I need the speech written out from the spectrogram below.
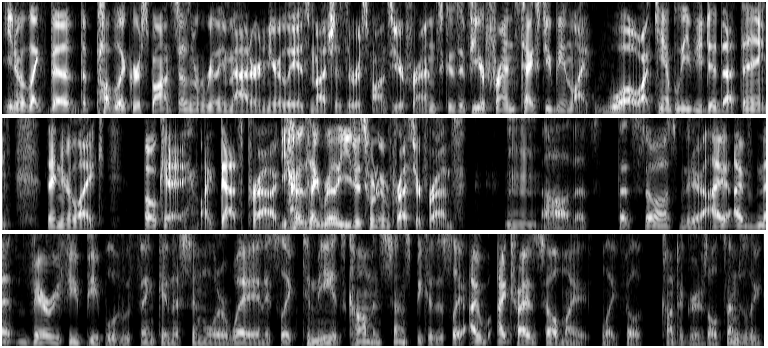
you know like the the public response doesn't really matter nearly as much as the response of your friends because if your friends text you being like whoa i can't believe you did that thing then you're like okay like that's proud you know it's like really you just want to impress your friends Mm-hmm. Oh, that's that's so awesome to hear. I, I've met very few people who think in a similar way, and it's like to me, it's common sense because it's like I I try to tell my like fellow content creators all the time. It's like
